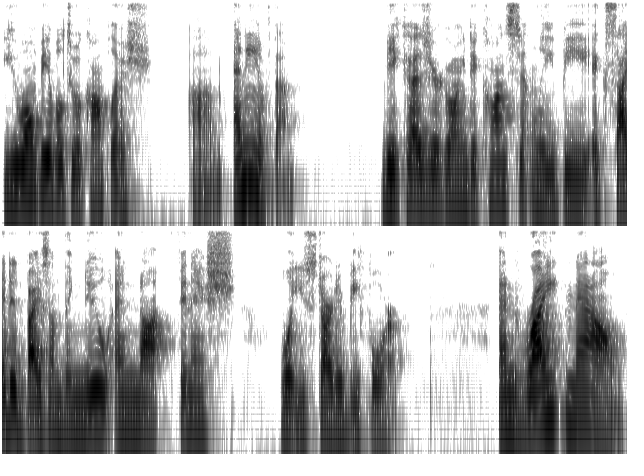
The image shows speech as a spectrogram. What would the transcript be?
you won't be able to accomplish um, any of them because you're going to constantly be excited by something new and not finish what you started before. And right now,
